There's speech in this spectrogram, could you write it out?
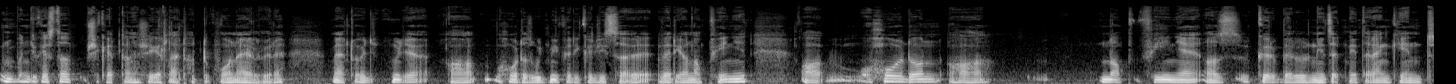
Mondjuk ezt a sikertelenséget láthattuk volna előre, mert hogy ugye a hold az úgy működik, hogy visszaveri a napfényét, a holdon a napfénye az körülbelül négyzetméterenként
